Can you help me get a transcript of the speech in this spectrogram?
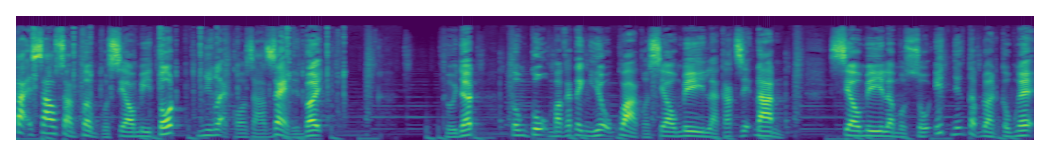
Tại sao sản phẩm của Xiaomi tốt nhưng lại có giá rẻ đến vậy? Thứ nhất, công cụ marketing hiệu quả của Xiaomi là các diễn đàn. Xiaomi là một số ít những tập đoàn công nghệ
